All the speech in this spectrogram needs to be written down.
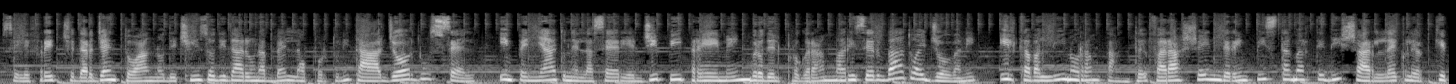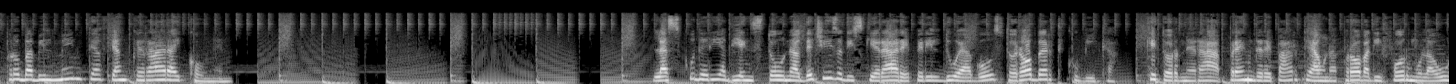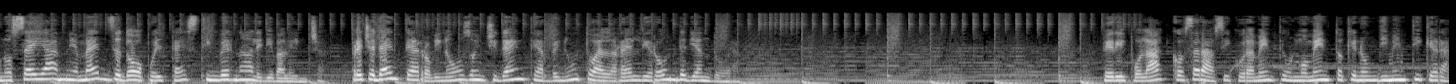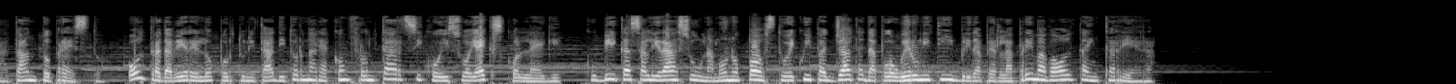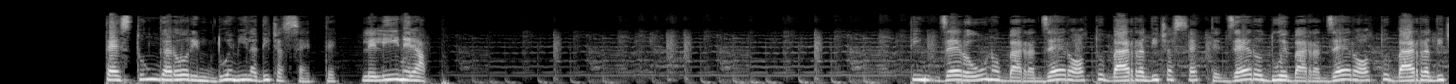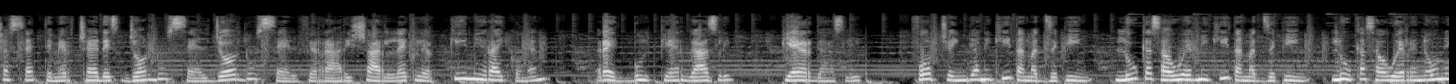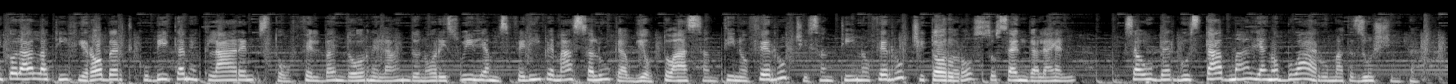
Se le frecce d'argento hanno deciso di dare una bella opportunità a George Russell, impegnato nella Serie GP3 e membro del programma riservato ai giovani, il cavallino rampante farà scendere in pista martedì Charles Leclerc che probabilmente affiancherà Raikkonen. La scuderia di Enstone ha deciso di schierare per il 2 agosto Robert Kubica che tornerà a prendere parte a una prova di Formula 1 sei anni e mezzo dopo il test invernale di Valencia, precedente al rovinoso incidente avvenuto al Rally Ronde di Andorra. Per il polacco sarà sicuramente un momento che non dimenticherà tanto presto, oltre ad avere l'opportunità di tornare a confrontarsi coi suoi ex colleghi, Kubica salirà su una monoposto equipaggiata da Power Unit ibrida per la prima volta in carriera. Test Hungaroring 2017, le linee up. Team 01-08 17 02 08 17 Mercedes George Russell George Russell Ferrari Charles Leclerc Kimi Raikkonen? Red Bull Pierre Gasly? Pierre Gasly? Force India Nikita Mazepin, Luca Sauer Nikita Mazepin, Luca Sauer Renault Nicola Latifi Robert Kubica McLaren Stoffel Van Dorn Lando Norris Williams Felipe Massa Luca Ghiotto A Santino Ferrucci Santino Ferrucci Toro Rosso Sengalael. Sauber Gustav Maliano Boaru Matsushita.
